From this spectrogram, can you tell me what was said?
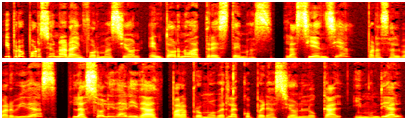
y proporcionará información en torno a tres temas, la ciencia, para salvar vidas, la solidaridad, para promover la cooperación local y mundial,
